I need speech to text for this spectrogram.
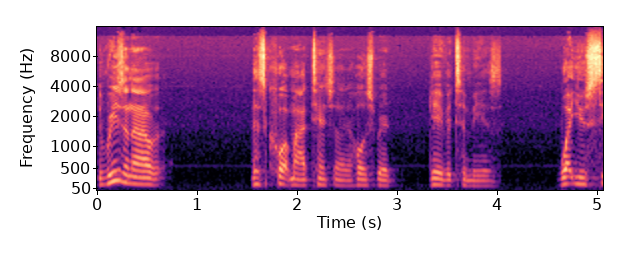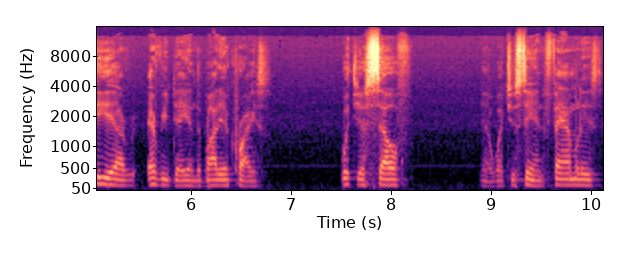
the reason I this caught my attention and the Holy Spirit gave it to me is what you see every day in the body of Christ with yourself, you know, what you see in families,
